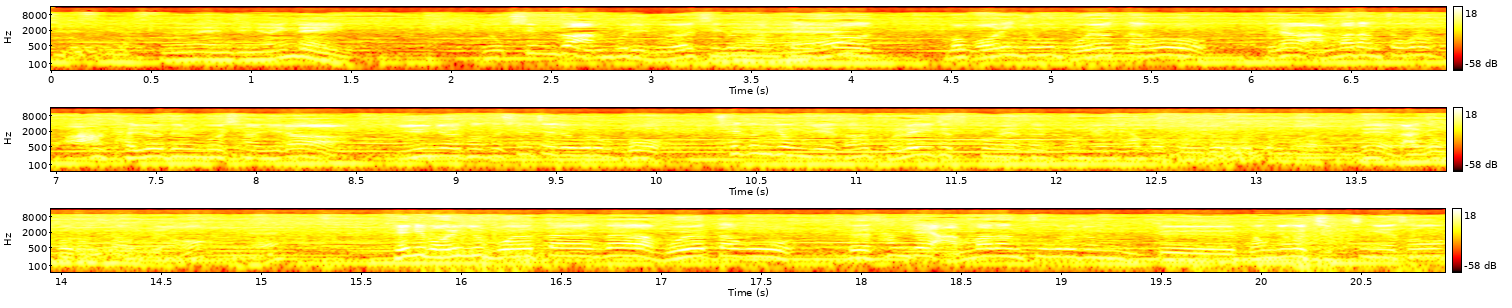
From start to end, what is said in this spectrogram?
제스미더스 엔지니어링 베이. 욕심도 안 부리고요. 지금 네. 상태에서 뭐 머린 쪽은 모였다고 그냥 앞마당 쪽으로 막 달려드는 것이 아니라 이윤열 선수 실제적으로 뭐 최근 경기에서는 블레이드 스톰에서 그런 경기 한번 보여줬었던 것 같은데 나경보 선수하고요. 네. 괜히 머린 좀 모였다가 모였다고 그 상대 앞마당 쪽으로 좀 그 병력을 집중해서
